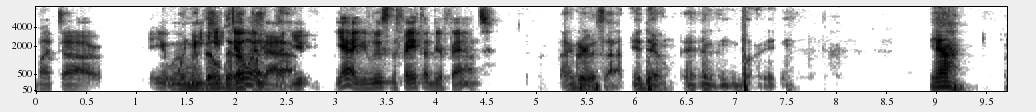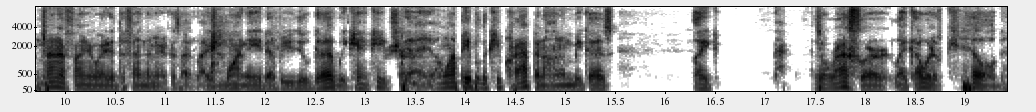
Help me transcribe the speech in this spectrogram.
But uh, you, When when, you keep it up doing like that, that. you yeah, you lose the faith of your fans. I agree with that. You do. And, and- yeah, I'm trying to find a way to defend them here because I like want AEW to do good. We can't keep. Sure. I want people to keep crapping on them because, like, as a wrestler, like I would have killed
